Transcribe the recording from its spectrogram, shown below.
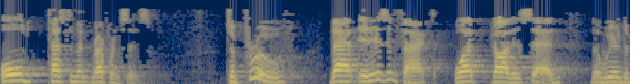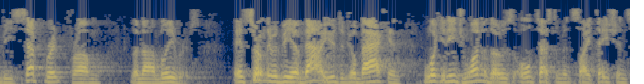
Old Testament references to prove that it is, in fact, what God has said that we are to be separate from the non believers. It certainly would be of value to go back and look at each one of those Old Testament citations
